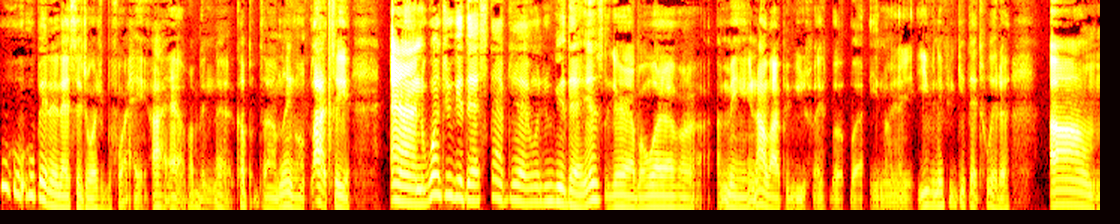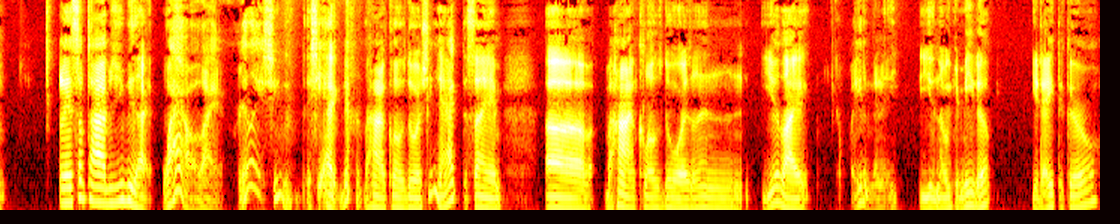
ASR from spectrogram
who, who, who been in that situation before? Hey, I have. I've been that a couple times. I ain't gonna lie to you. And once you get that Snapchat, once you get that Instagram or whatever, I mean, not a lot of people use Facebook, but you know, even if you get that Twitter, um, and sometimes you be like, wow, like really, she was she act different behind closed doors. She didn't act the same, uh, behind closed doors, and you're like, wait a minute, you know, you meet up, you date the girl,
